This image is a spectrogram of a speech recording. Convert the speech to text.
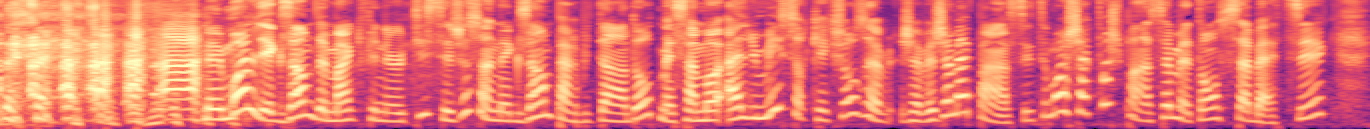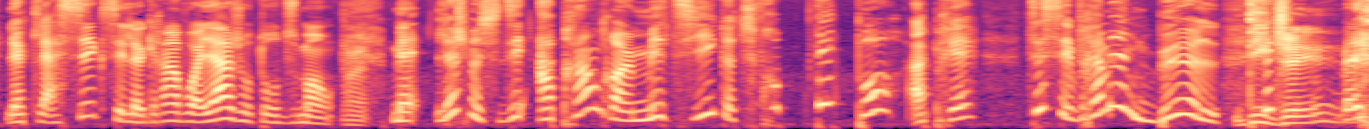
mais moi, l'exemple de Mike Finnerty, c'est juste un exemple parmi tant d'autres, mais ça m'a allumé sur quelque chose que j'avais jamais pensé. Moi, à chaque fois, je pensais, mettons, sabbatique, le classique, c'est le grand voyage autour du monde. Ouais. Mais là, je me suis dit, apprendre un métier que tu feras peut-être pas après. Tu sais, c'est vraiment une bulle. DJ? Ben-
